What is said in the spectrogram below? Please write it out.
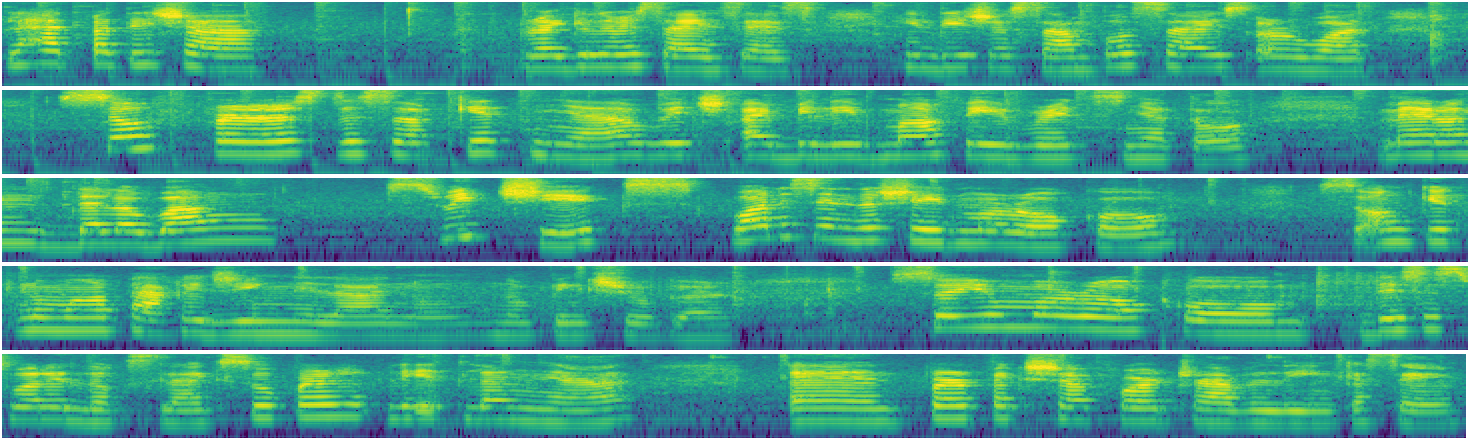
lahat pati siya, regular sizes. Hindi siya sample size or what. So, first, the sa kit niya, which I believe mga favorites niya to, meron dalawang Sweet Chicks. One is in the shade Morocco. So, ang cute ng mga packaging nila, no, ng pink sugar. So, yung Morocco, this is what it looks like. Super liit lang niya. And perfect siya for traveling kasi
